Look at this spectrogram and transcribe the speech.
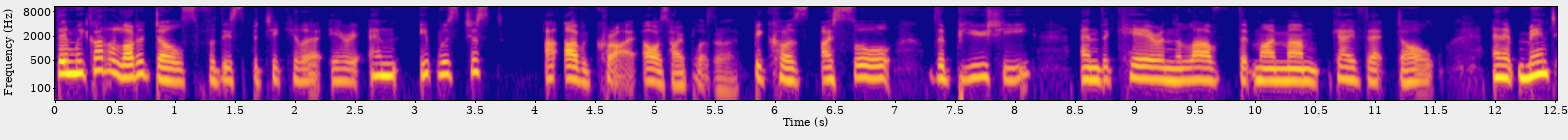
then we got a lot of dolls for this particular area. And it was just, I, I would cry. I was hopeless because I saw the beauty and the care and the love that my mum gave that doll. And it meant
